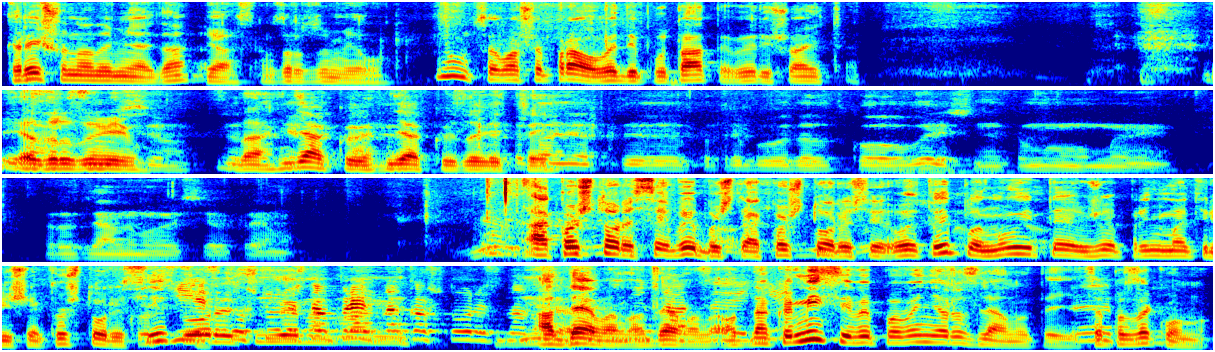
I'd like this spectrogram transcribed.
Кришу треба міняти, так? Да? Ясно, зрозуміло. Ну, це ваше право, ви депутати, ви рішайте. Я зрозумів. ну, все. Це Да, таке дякую, питання. дякую за Це відповідь. питання е, потребує додаткового вирішення, тому ми розглянемо його ще окремо. А кошториси, вибачте, а кошториси, от ви плануєте вже приймати рішення. Кошторис є? Є Кошторис є кошторисна на проєктна кошторисна. А де вона? Де вона? От на комісії ви повинні розглянути її. Це по закону.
